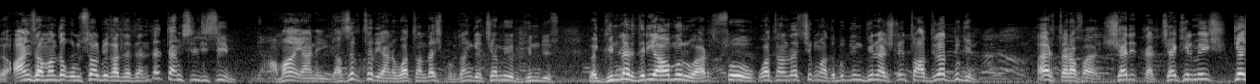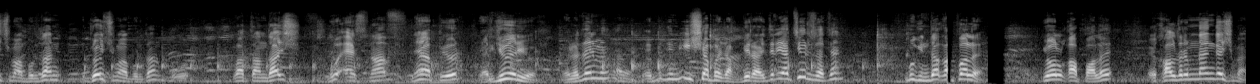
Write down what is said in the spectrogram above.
E, Aynı zamanda ulusal bir gazetenin de temsilcisiyim. Ama yani yazıktır yani vatandaş buradan geçemiyor gündüz. Ve günlerdir yağmur var, soğuk, vatandaş çıkmadı. Bugün güneşli, tadilat bugün. Her tarafa şeritler çekilmiş. Geçme buradan, göçme buradan. Bu vatandaş, bu esnaf ne yapıyor? Vergi veriyor. Öyle değil mi? E bugün iş yapacak. Bir aydır yatıyor zaten. Bugün de kapalı. Yol kapalı. E kaldırımdan geçme.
